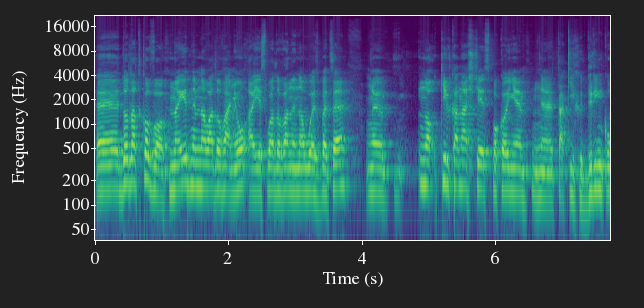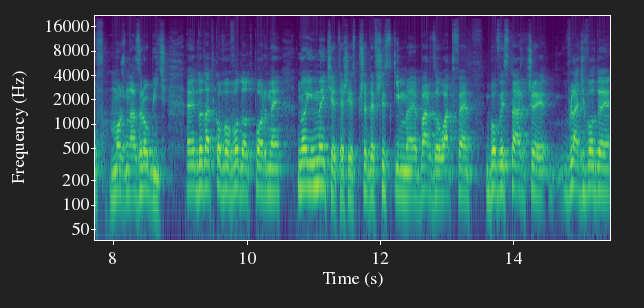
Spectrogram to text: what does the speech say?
E, dodatkowo na jednym naładowaniu, a jest ładowany na USB-C, no kilkanaście spokojnie e, takich drinków można zrobić. E, dodatkowo wodoodporny, no i mycie też jest przede wszystkim e, bardzo łatwe, bo wystarczy wlać wodę,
